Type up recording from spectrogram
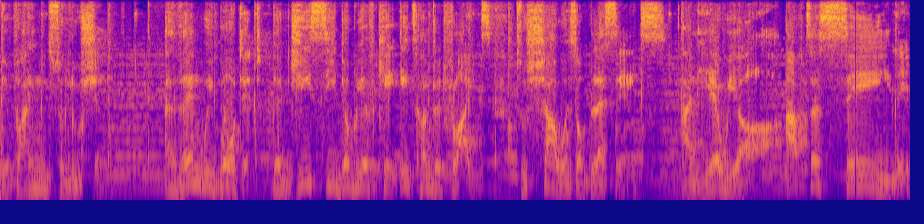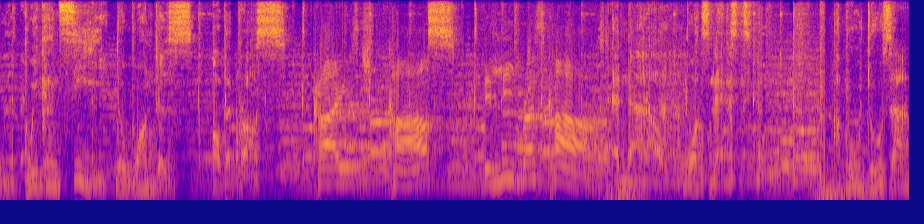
divine solution. And then we boarded the GCWFK 800 flight to showers of blessings. And here we are. After sailing, we can see the wonders of the cross. Christ comes, deliverance comes. And now, what's next? A bulldozer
